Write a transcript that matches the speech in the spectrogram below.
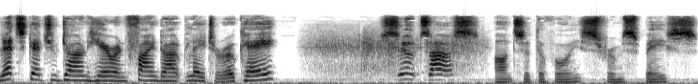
Let's get you down here and find out later, okay? Suits us, answered the voice from space.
